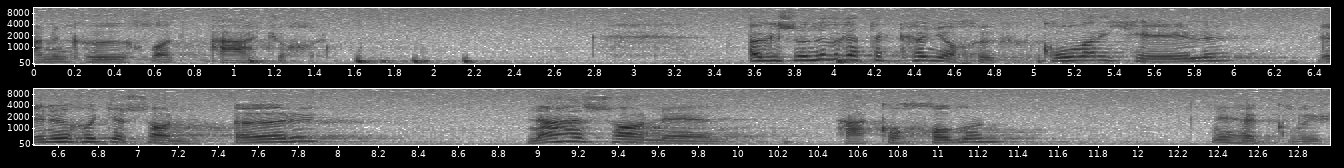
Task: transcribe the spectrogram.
an yn cwchlag a jochyn. Agus yn ymwneud â cyniochig, gwn ar ei chael, yn ychyd o son yr, na ha son e, ha cochwmwn, neu hyglwys.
